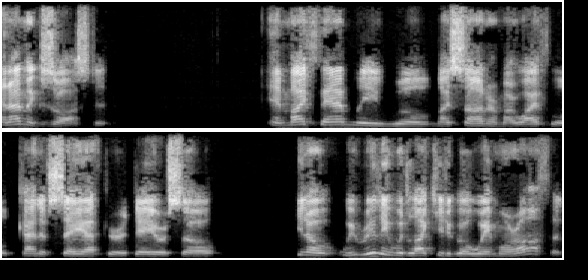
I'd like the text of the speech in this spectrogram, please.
and I'm exhausted. And my family will, my son or my wife will kind of say after a day or so, you know, we really would like you to go away more often,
